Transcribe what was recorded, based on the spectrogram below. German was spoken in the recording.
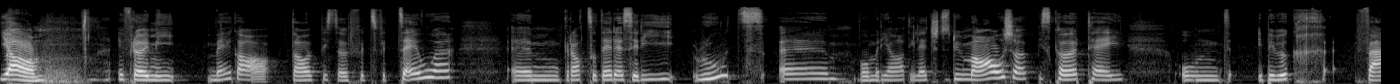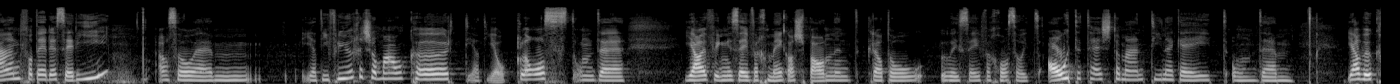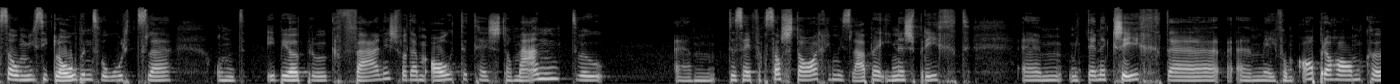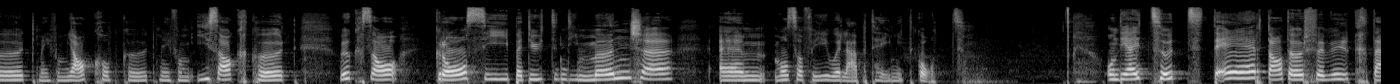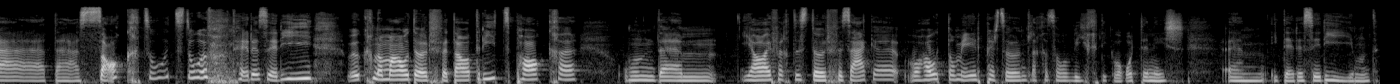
Ja, ich freue mich mega, da etwas zu erzählen. Ähm, gerade zu dieser Serie Roots, ähm, wo wir ja die letzten drei Mal schon etwas gehört haben. Und ich bin wirklich Fan von dieser Serie. Also, ähm, ich habe die früher schon mal gehört, ich habe die auch gelost und äh, ja, ich finde es einfach mega spannend, gerade auch, weil es einfach auch so ins Alte Testament hineingeht und ähm, ja, wirklich so um unsere Glaubenswurzeln und ich bin jemand, der wirklich Fan ist von dem Alten Testament, weil ähm, das einfach so stark in mein Leben hineinspricht. Ähm, mit diesen Geschichten, äh, wir haben vom Abraham gehört, wir haben vom Jakob gehört, wir haben vom Isaac gehört. Wirklich so grosse, bedeutende Menschen, ähm, die so viel erlebt haben mit Gott. Und jetzt heute der, da dürfen wirklich den, den Sack zuzutun von dieser Serie, wirklich nochmal dürfen da reinzupacken und ähm, ja, einfach das dürfen sagen, was halt auch mir persönlich so wichtig geworden ist ähm, in dieser Serie. Und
